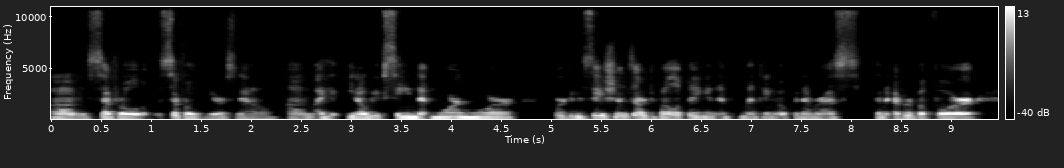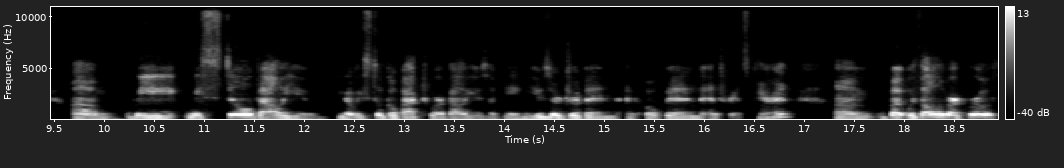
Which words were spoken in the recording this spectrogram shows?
um, several, several years now. Um, I, you know, we've seen that more and more organizations are developing and implementing OpenMRS than ever before. Um, we, we still value, you know, we still go back to our values of being user driven and open and transparent. Um, but with all of our growth,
